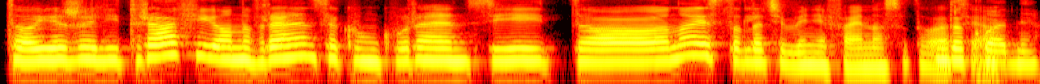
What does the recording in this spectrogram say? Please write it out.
to jeżeli trafi on w ręce konkurencji, to no jest to dla ciebie niefajna sytuacja. Dokładnie,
